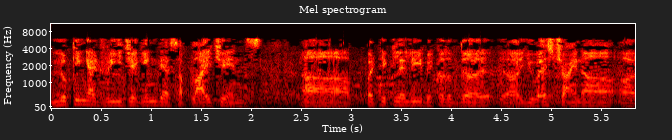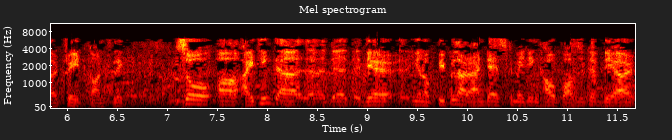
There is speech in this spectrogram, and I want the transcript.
looking at rejigging their supply chains, uh, particularly because of the uh, U.S.-China uh, trade conflict. So uh, I think they're, you know, people are underestimating how positive they are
